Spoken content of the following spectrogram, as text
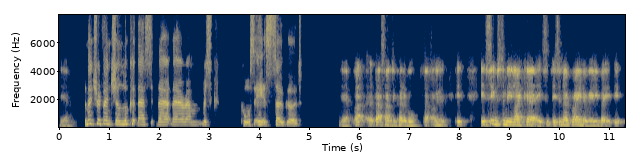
Yeah. Dementia Adventure, look at their their their um, risk course. It is so good. Yeah, that that sounds incredible. I mean, it it seems to me like uh, it's a, it's a no brainer really, but it, it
